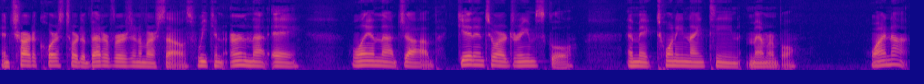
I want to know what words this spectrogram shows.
and chart a course toward a better version of ourselves. We can earn that A, land that job, get into our dream school, and make 2019 memorable. Why not?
